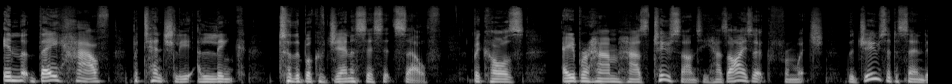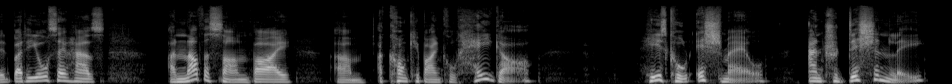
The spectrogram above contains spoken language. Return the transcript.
in that they have potentially a link to the book of Genesis itself, because Abraham has two sons. He has Isaac, from which the Jews are descended, but he also has another son by um, a concubine called Hagar. He's called Ishmael, and traditionally,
